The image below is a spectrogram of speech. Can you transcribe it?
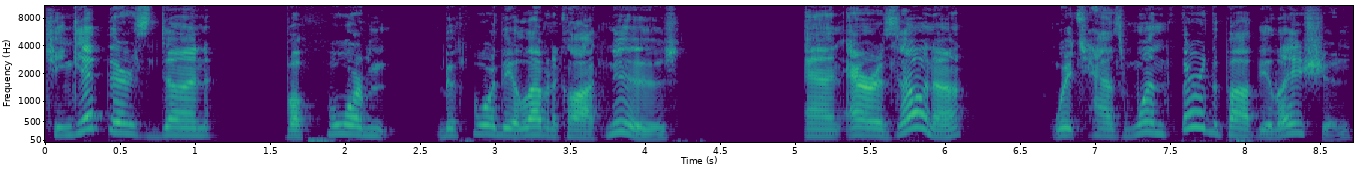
can get theirs done before before the 11 o'clock news, and Arizona, which has one third the population,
